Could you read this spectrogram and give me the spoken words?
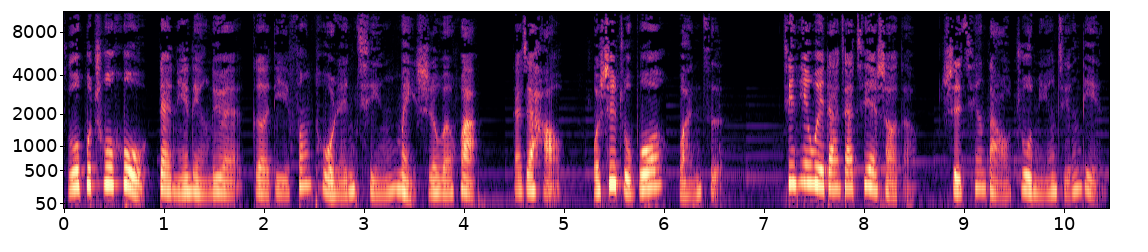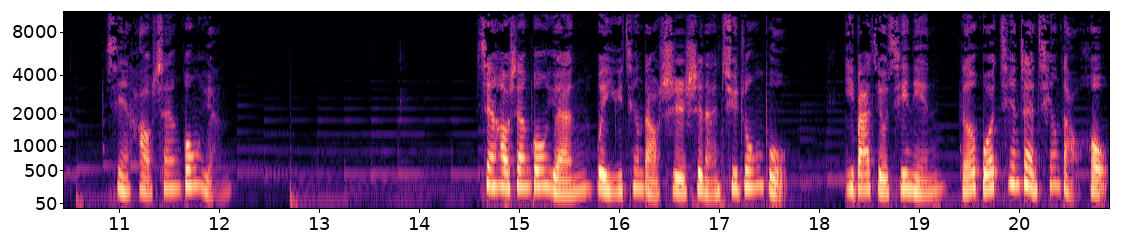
足不出户，带你领略各地风土人情、美食文化。大家好，我是主播丸子，今天为大家介绍的是青岛著名景点信号山公园。信号山公园位于青岛市市南区中部。一八九七年，德国侵占青岛后，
